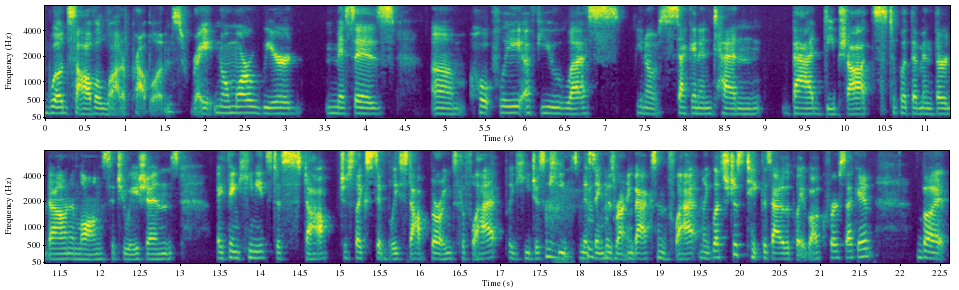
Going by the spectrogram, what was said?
would solve a lot of problems, right? No more weird misses. Um, hopefully, a few less, you know, second and 10 bad deep shots to put them in third down and long situations. I think he needs to stop, just like simply stop throwing to the flat. Like he just keeps missing his running backs in the flat. I'm like, let's just take this out of the playbook for a second. But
